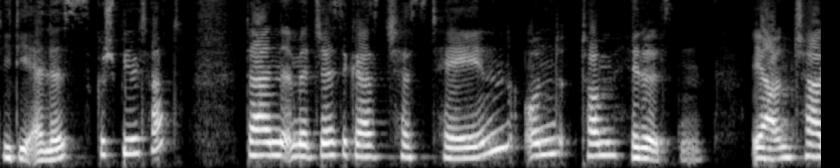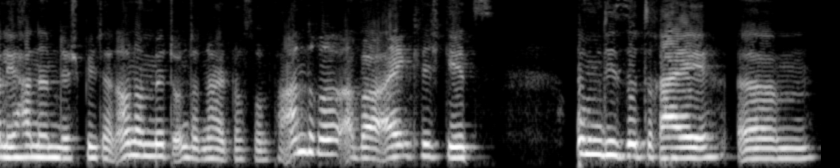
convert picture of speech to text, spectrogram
die die Alice gespielt hat. Dann mit Jessica Chastain und Tom Hiddleston. Ja, und Charlie Hunnam, der spielt dann auch noch mit und dann halt noch so ein paar andere. Aber eigentlich geht's um diese drei ähm,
